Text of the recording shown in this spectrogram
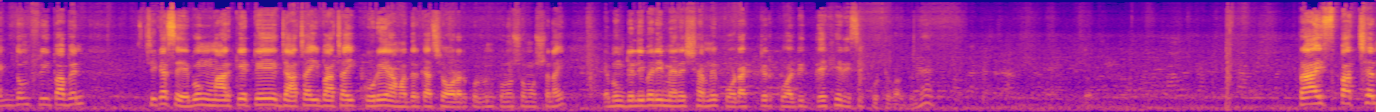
একদম ফ্রি পাবেন, ঠিক আছে? এবং মার্কেটে যাচাই বাছাই করে আমাদের কাছে অর্ডার করবেন, কোনো সমস্যা নাই। এবং ডেলিভারি ম্যানের সামনে প্রোডাক্টের কোয়ালিটি দেখে রিসিভ করতে পারবেন হ্যাঁ? প্রাইস পাচ্ছেন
